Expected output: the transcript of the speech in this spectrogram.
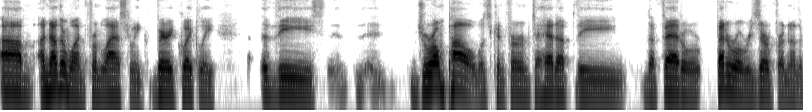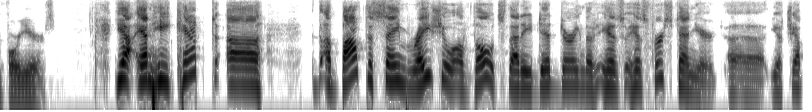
um, another one from last week, very quickly. The Jerome Powell was confirmed to head up the the Federal Federal Reserve for another four years. Yeah, and he kept uh, about the same ratio of votes that he did during the his his first tenure. Uh, Chip,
